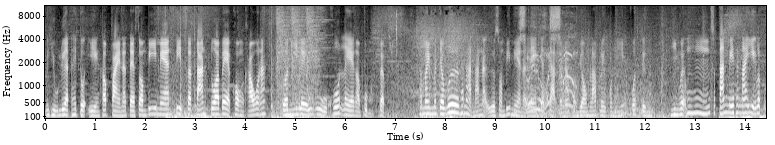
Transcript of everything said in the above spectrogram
ก็หิวเลือดให้ตัวเองเข้าไปนะ แต่ซอมบี้แมนติดสตันตัวแบกของเขานะ ตัวนี้เลยโอ้โหโคตรแรงอะผมแบบ ทำไมมันจะเวอร์ขนาดนั้นอะเออซอมบี้แมนอะแรงจัดๆเลยนะผมยอมรับเลยคนนี้โคตรตึงยิงไปอื้อหือสตันเมทนายอีกแล้วก็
